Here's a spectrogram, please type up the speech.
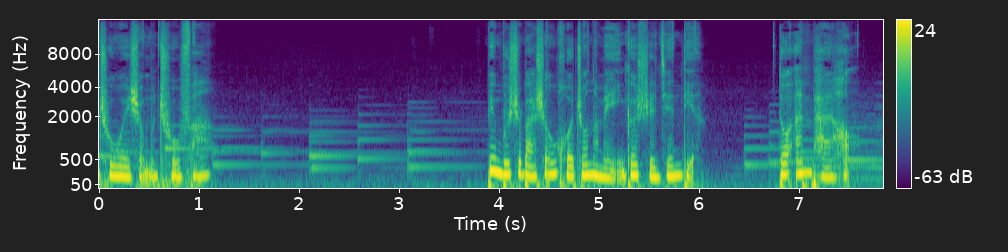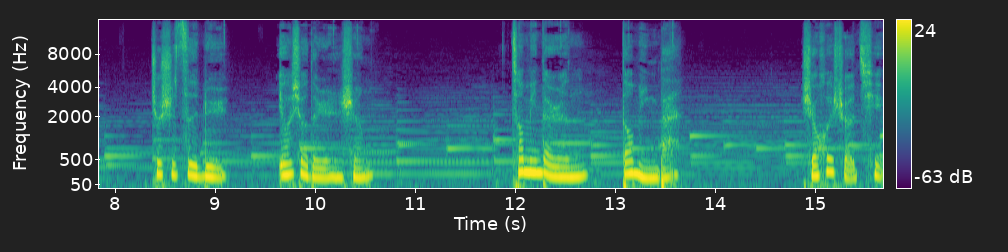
当初为什么出发？并不是把生活中的每一个时间点都安排好，就是自律、优秀的人生。聪明的人都明白，学会舍弃，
